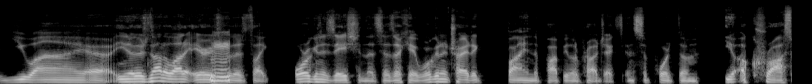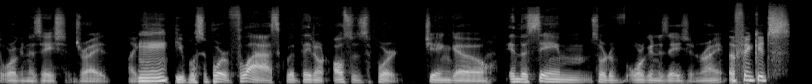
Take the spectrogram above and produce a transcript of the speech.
UI. Uh, you know, there's not a lot of areas mm-hmm. where there's like organization that says, okay, we're going to try to find the popular projects and support them you know, across organizations, right? Like mm-hmm. people support Flask, but they don't also support Django in the same sort of organization, right? I think it's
